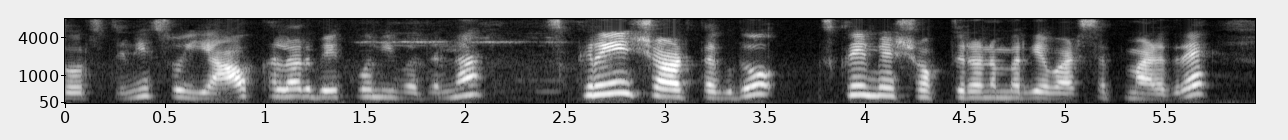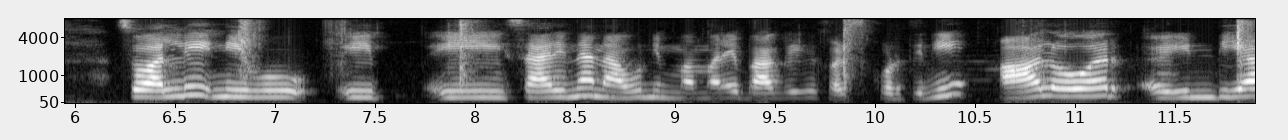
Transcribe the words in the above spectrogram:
ತೋರಿಸ್ತೀನಿ. ಸೊ ಯಾವ ಕಲರ್ ಬೇಕು ನೀವು ಅದನ್ನ ಸ್ಕ್ರೀನ್ ಶಾಟ್ ತೆಗೆದು ಸ್ಕ್ರೀನ್ ಮೇಲೆ ಹೋಗ್ತಿರೋ ನಂಬರ್ಗೆ ವಾಟ್ಸಪ್ ಮಾಡಿದ್ರೆ. ಸೊ ಅಲ್ಲಿ ನೀವು ಈ ಈ ಸ್ಯಾರಿನ ನಾವು ನಿಮ್ಮ ಮನೆ ಬಾಗಿಲಿಗೆ ಕಳಿಸ್ಕೊಡ್ತೀನಿ. All over India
